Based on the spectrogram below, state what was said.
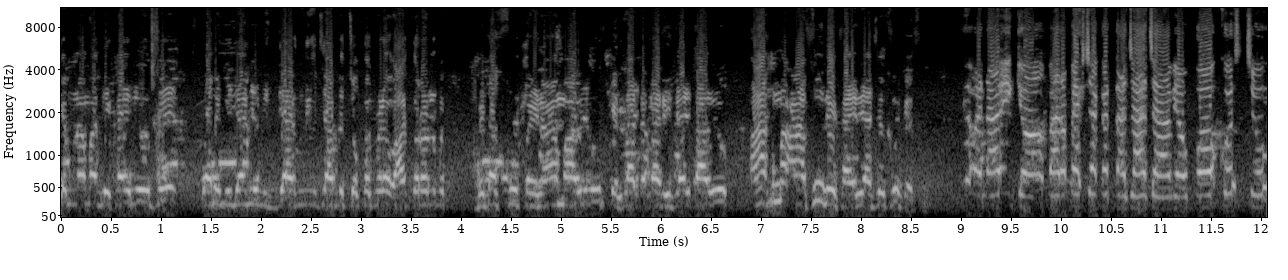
તેમનામાં દેખાઈ રહ્યો છે? ત્યારે બીજા જે વિદ્યાર્થીઓ છે આપણે ચોક્કસપણે વાત કરવાનું બેટા શું પરિણામ આવ્યું? કેટલા ટકા રિઝલ્ટ આવ્યું? આંખમાં આંસુ દેખાઈ રહ્યા છે. શું કહેશો? આવી ગયો. મારો અપેક્ષા કરતા જાજા આવ્યો. બહુ ખુશ છું.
